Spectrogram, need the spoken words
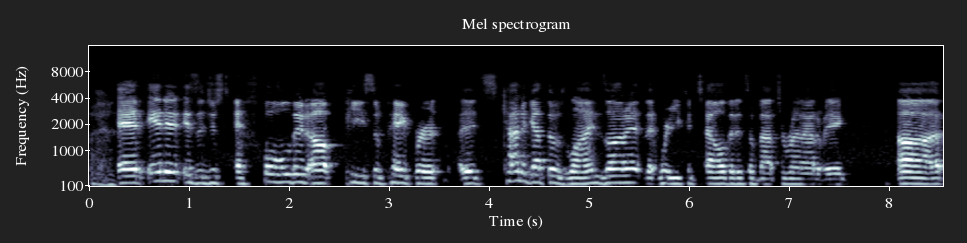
And in it is a, just a folded up piece of paper. It's kind of got those lines on it that where you can tell that it's about to run out of ink. Uh,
